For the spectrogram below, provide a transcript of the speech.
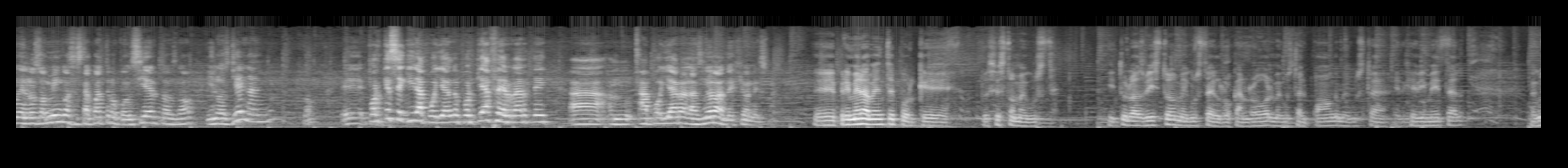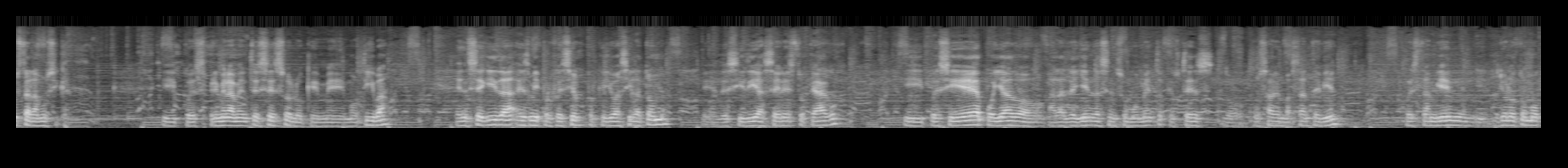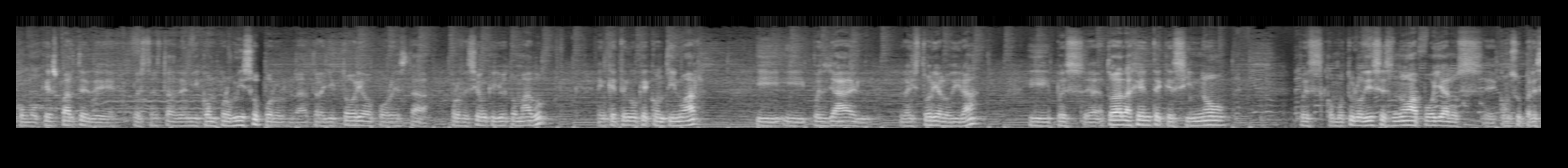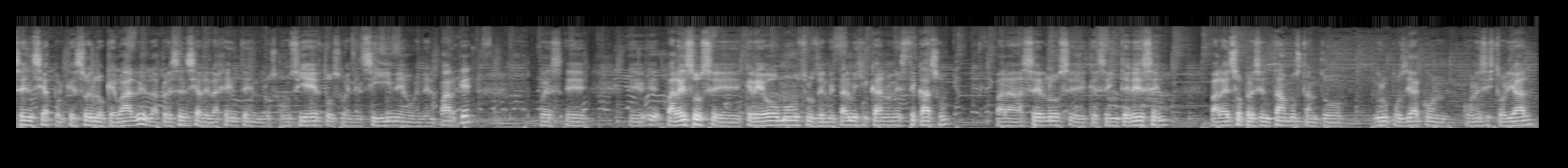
en los domingos hasta cuatro conciertos, ¿no? Y los llenan, ¿no? Eh, ¿Por qué seguir apoyando? ¿Por qué aferrarte a, apoyar a las nuevas legiones? Eh, primeramente porque pues esto me gusta. Y tú lo has visto, me gusta el rock and roll, me gusta el punk, me gusta el heavy metal, me gusta la música. Y pues primeramente es eso lo que me motiva. Enseguida es mi profesión porque yo así la tomo. Eh, decidí hacer esto que hago y pues sí he apoyado a, las leyendas en su momento, que ustedes lo, saben bastante bien, pues también yo lo tomo como que es parte de, pues, esta, de mi compromiso por la trayectoria o por esta profesión que yo he tomado, en que tengo que continuar y, pues ya la historia lo dirá. Y pues a toda la gente que si no pues como tú lo dices, no apoya los, eh, con su presencia, porque eso es lo que vale, la presencia de la gente en los conciertos o en el cine o en el parque, pues eh, eh, para eso se creó Monstruos del Metal Mexicano en este caso, para hacerlos que se interesen, para eso presentamos tanto grupos ya con, con ese historial,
